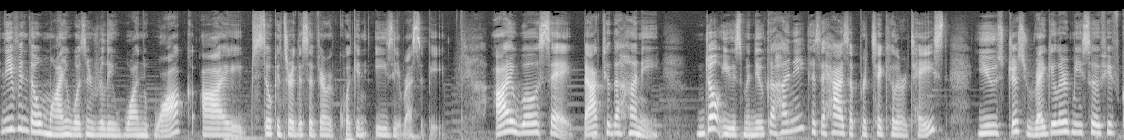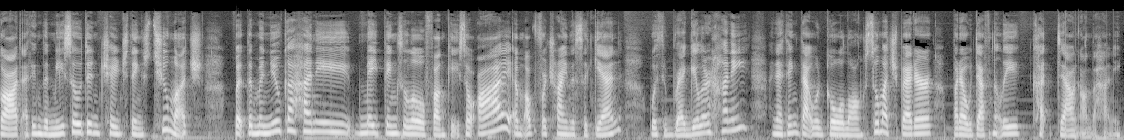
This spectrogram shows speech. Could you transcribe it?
And even though mine wasn't really one wok, I still consider this a very quick and easy recipe. I will say, back to the honey. Don't use Manuka honey because it has a particular taste. Use just regular miso if you've got. I think the miso didn't change things too much, but the Manuka honey made things a little funky. So I am up for trying this again with regular honey, and I think that would go along so much better, but I would definitely cut down on the honey.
